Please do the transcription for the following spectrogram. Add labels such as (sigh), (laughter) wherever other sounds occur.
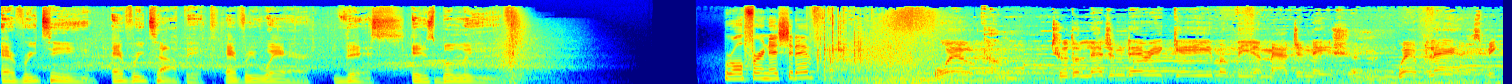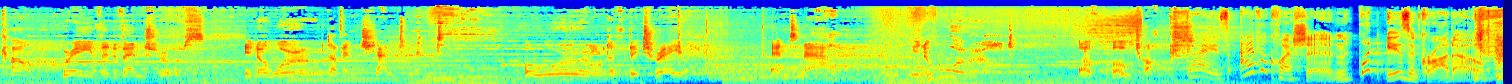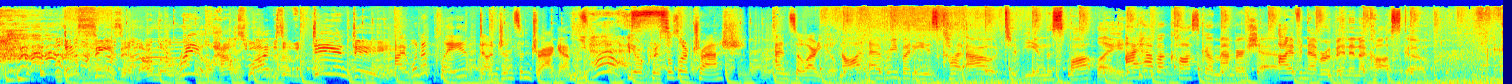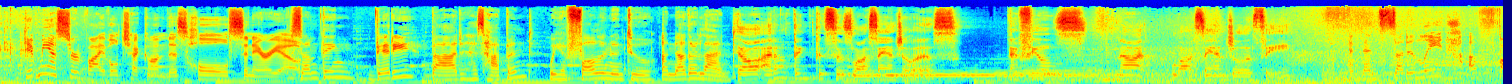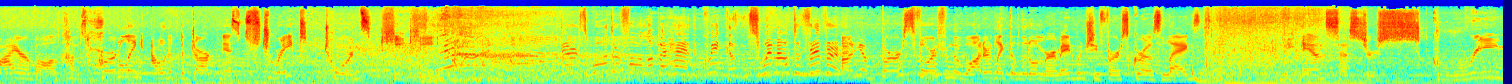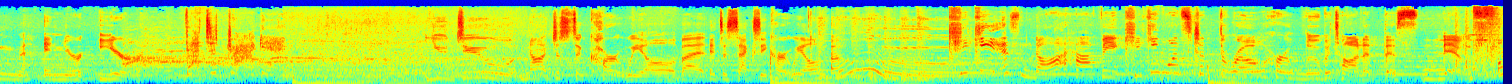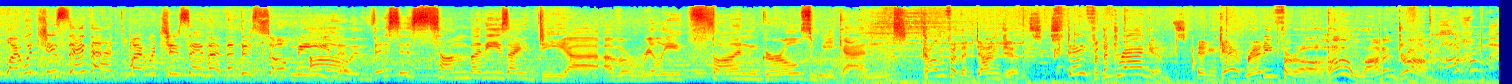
Every team, every topic, everywhere. This is Believe. Roll for initiative. Welcome to the legendary game of the imagination, where players become brave adventurers in a world of enchantment, a world of betrayal, and now in a world of Botox. Guys, I have a question. What is a grotto? (laughs) this season on the Real Housewives of D&D. I want to play Dungeons and Dragons. Yes. Your crystals are trash, and so are you. Not everybody is cut out to be in the spotlight. I have a Costco membership. I've never been in a Costco. Give me a survival check on this whole scenario. Something very bad has happened. We have fallen into another land. Y'all, I don't think this is Los Angeles. It feels not Los Angeles-y. and then suddenly, a fireball comes hurtling out of the darkness straight towards Kiki. There's waterfall up ahead. Quick, swim out the river. Anya bursts forth from the water like the little mermaid when she first grows legs. the ancestors scream in your ear. That's a dragon! You do not just a cartwheel, but it's a sexy cartwheel. Oh. Kiki is not happy. Kiki wants to throw her Louboutin at this nymph. Oh, why would she say that? Why would she say that? That is so mean. Oh, this is somebody's idea of a really fun girls' weekend. Come for the dungeons, stay for the dragons, and get ready for a whole lot of drama. Oh my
